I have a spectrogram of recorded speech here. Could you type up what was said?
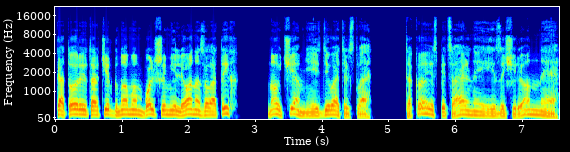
который торчит гномом больше миллиона золотых? Ну, чем не издевательство? Такое специальное и изощренное,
